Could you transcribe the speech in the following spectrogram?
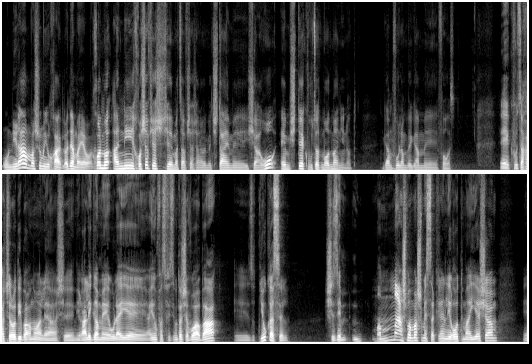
הוא נראה משהו מיוחד, לא יודע מה יהיה העונה. יכול מאוד- אני חושב שיש מצב שהשנה באמת שתיים אה, יישארו, הם שתי קבוצות מאוד מעניינות. גם פולאם וגם אה, פורסט. אה, קבוצה אחת שלא דיברנו עליה, שנראה לי גם אולי היינו מפספסים אותה שבוע הבא, זאת ניוקאסל. שזה ממש ממש מסקרן לראות מה יהיה שם. אה,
